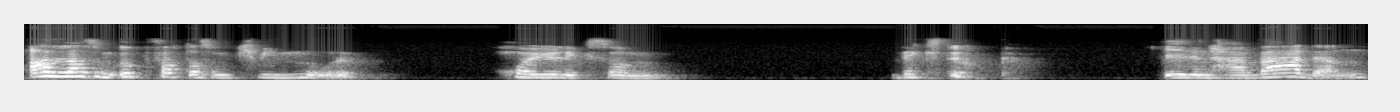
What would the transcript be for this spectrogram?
alla som uppfattas som kvinnor har ju liksom växt upp i den här världen.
